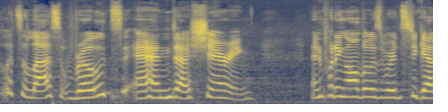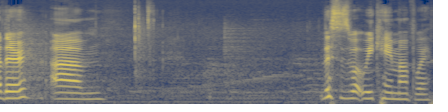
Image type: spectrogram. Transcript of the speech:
What's the last roads and uh, sharing and putting all those words together um, this is what we came up with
